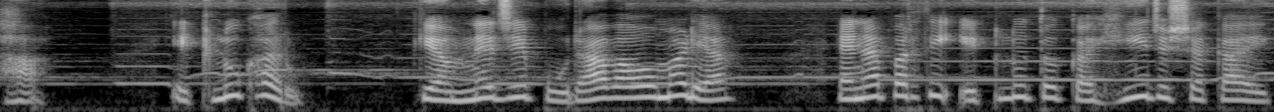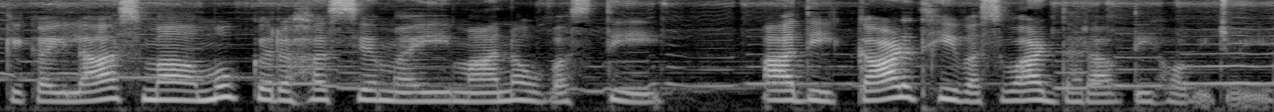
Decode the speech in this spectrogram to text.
હા, એટલું ખરું કે અમને જે પુરાવાઓ મળ્યા, એના પરથી એટલું તો કહી જ શકાય કે કૈલાસમાં અમુક રહસ્યમયી માનવ વસ્તી આદિ કાળથી વસવાટ ધરાવતી હોવી જોઈએ.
